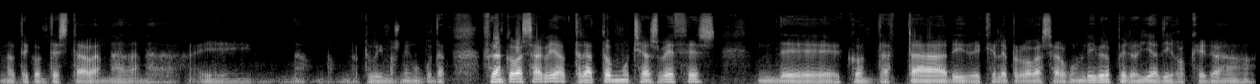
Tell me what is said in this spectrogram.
no te contestaban nada, nada, y no, no, tuvimos ningún contacto. Franco Basaglia trató muchas veces de contactar y de que le probase algún libro, pero ya digo que era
